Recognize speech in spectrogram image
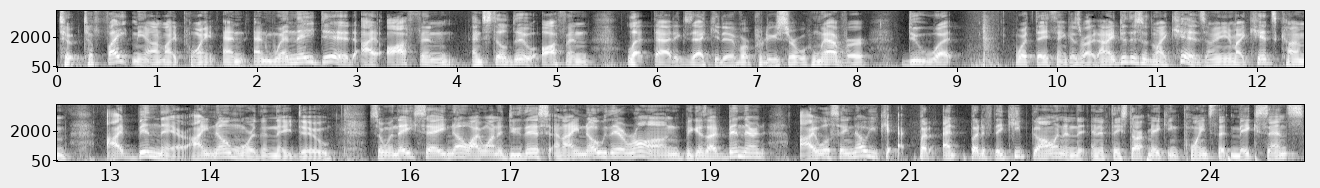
to, to fight me on my point. And, and when they did, I often, and still do, often let that executive or producer or whomever do what what they think is right. And I do this with my kids. I mean, my kids come, I've been there. I know more than they do. So when they say, no, I want to do this, and I know they're wrong because I've been there, I will say, no, you can't. But, and, but if they keep going and, and if they start making points that make sense,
